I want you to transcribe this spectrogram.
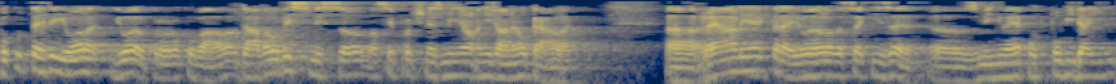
Pokud tehdy Joel, Joel prorokoval, dávalo by smysl, vlastně proč nezmínil ani žádného krále. Reálie, které Joel ve své knize eh, zmiňuje, odpovídají,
